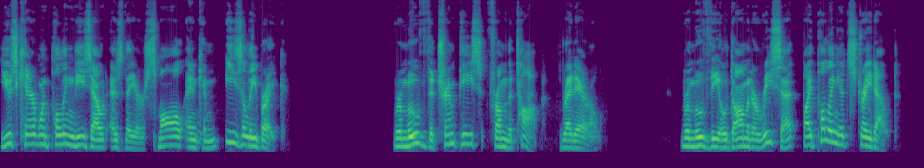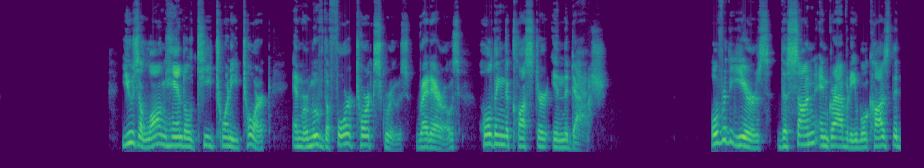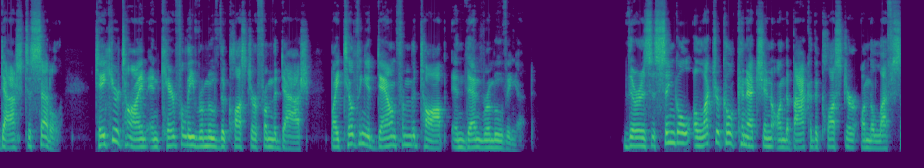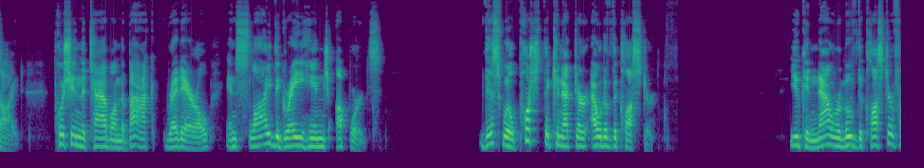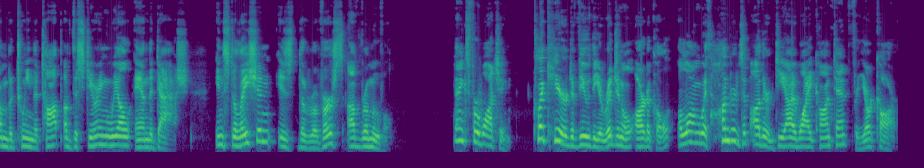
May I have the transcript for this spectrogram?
Use care when pulling these out as they are small and can easily break. Remove the trim piece from the top, red arrow. Remove the odometer reset by pulling it straight out. Use a long-handled T20 Torx and remove the four Torx screws, red arrows, holding the cluster in the dash. Over the years, the sun and gravity will cause the dash to settle. Take your time and carefully remove the cluster from the dash by tilting it down from the top and then removing it. There is a single electrical connection on the back of the cluster on the left side. Push in the tab on the back, red arrow, and slide the gray hinge upwards. This will push the connector out of the cluster. You can now remove the cluster from between the top of the steering wheel and the dash. Installation is the reverse of removal. Thanks for watching. Click here to view the original article along with hundreds of other DIY content for your car.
